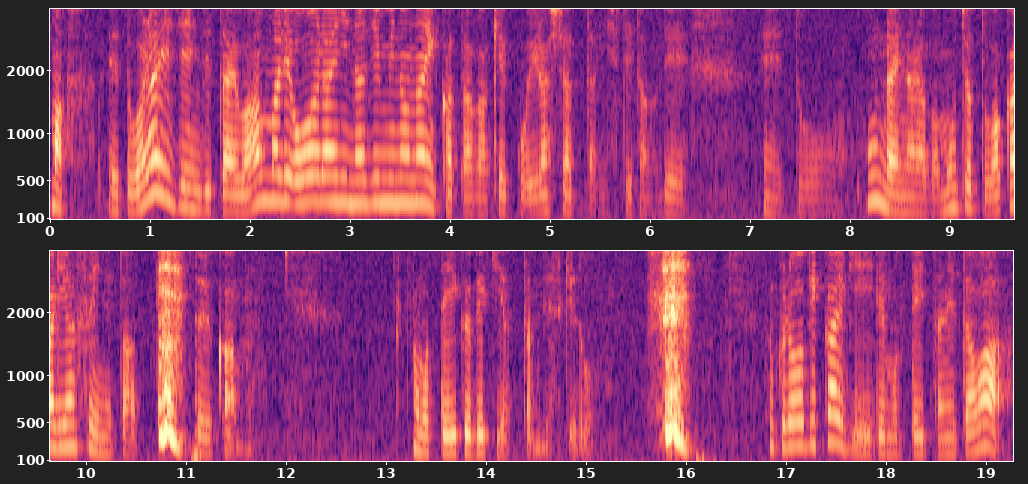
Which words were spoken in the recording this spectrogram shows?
まあえーと、笑い人自体はあんまりお笑いに馴染みのない方が結構いらっしゃったりしてたので、えーと、本来ならばもうちょっと分かりやすいネタ というか持っていくべきやったんですけど 黒帯会議で持っていったネタは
